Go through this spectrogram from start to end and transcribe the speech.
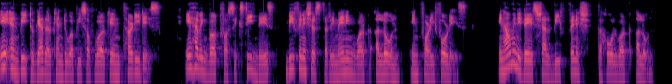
A and B together can do a piece of work in 30 days. A having worked for 16 days B finishes the remaining work alone in 44 days. In how many days shall B finish the whole work alone?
